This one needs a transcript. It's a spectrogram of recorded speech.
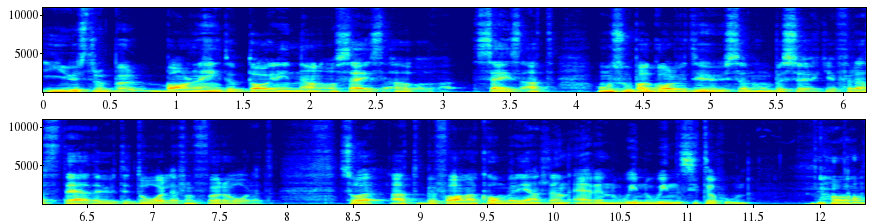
i julstrumpor, barnen har hängt upp dagen innan och sägs, sägs att hon sopar golvet i husen hon besöker för att städa ut det dåliga från förra året. Så att Befana kommer egentligen är en win-win situation. Ja,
